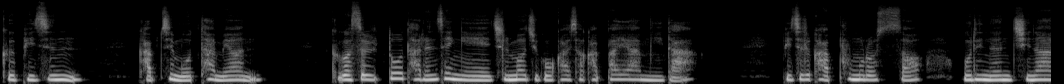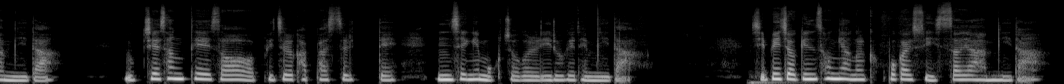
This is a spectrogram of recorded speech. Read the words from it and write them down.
그 빚은 갚지 못하면 그것을 또 다른 생애에 짊어지고 가서 갚아야 합니다. 빚을 갚음으로써 우리는 진화합니다. 육체 상태에서 빚을 갚았을 때 인생의 목적을 이루게 됩니다. 지배적인 성향을 극복할 수 있어야 합니다.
